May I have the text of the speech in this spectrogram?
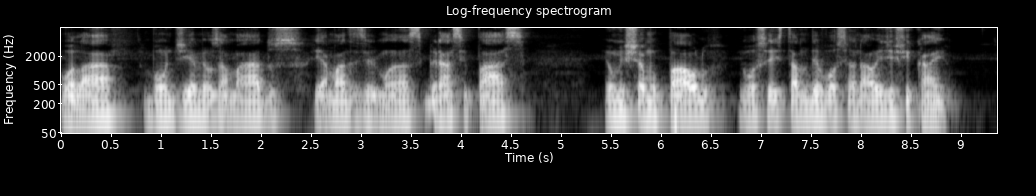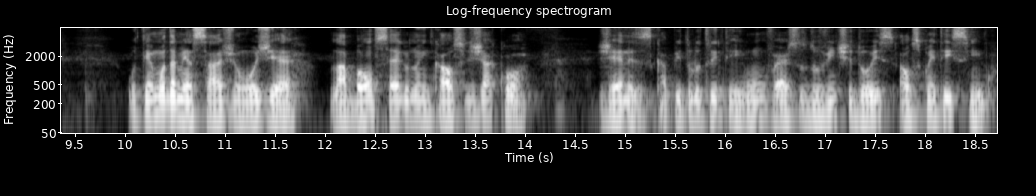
Olá, bom dia, meus amados e amadas irmãs, graça e paz. Eu me chamo Paulo e você está no Devocional Edificai. O tema da mensagem hoje é Labão segue no encalço de Jacó. Gênesis capítulo 31, versos do 22 ao 55.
